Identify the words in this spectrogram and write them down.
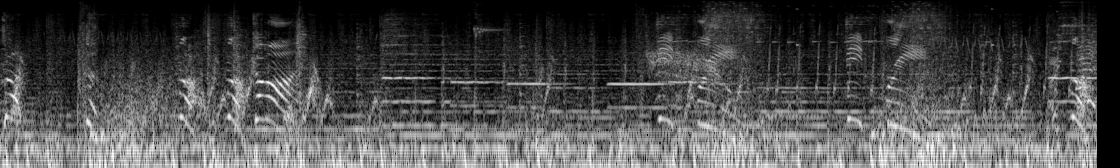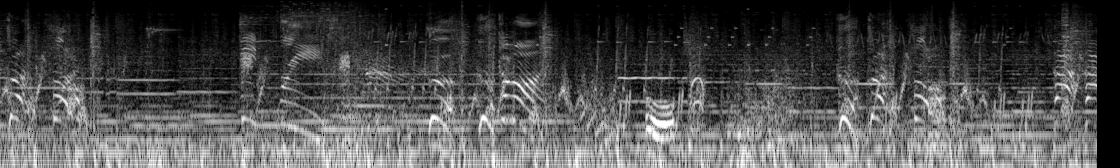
Fuck! Come on! Deep freeze! Deep freeze! Deep freeze! Come on! Oh. Ha ha!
